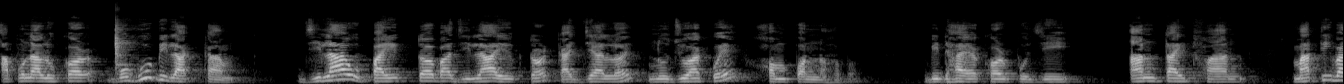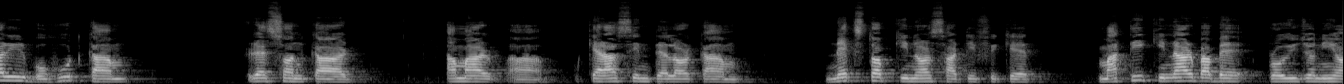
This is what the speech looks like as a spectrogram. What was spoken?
আপোনালোকৰ বহুবিলাক কাম জিলা উপায়ুক্ত বা জিলা আয়ুক্তৰ কাৰ্যালয় নোযোৱাকৈয়ে সম্পন্ন হ'ব। বিধায়কৰ পুঁজি আনটাইড ফাণ্ড মাটি বাৰীৰ বহুত কাম ৰেচন কাৰ্ড আমাৰ কেৰাচিন তেলৰ কাম নেক্সট অফ কিনৰ চাৰ্টিফিকেট মাটি কিনাৰ বাবে প্ৰয়োজনীয়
